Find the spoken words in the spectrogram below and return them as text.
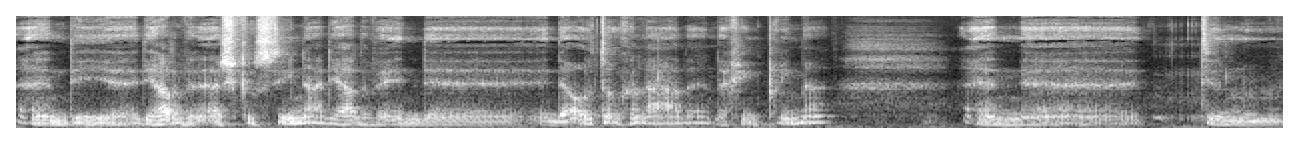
En die, eh, die hadden we in Eskilstuna, die hadden we in de, in de auto geladen. Dat ging prima. En eh, toen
